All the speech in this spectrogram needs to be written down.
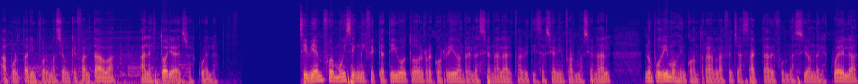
aportar información que faltaba a la historia de su escuela. Si bien fue muy significativo todo el recorrido en relación a la alfabetización informacional, no pudimos encontrar la fecha exacta de fundación de la escuela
